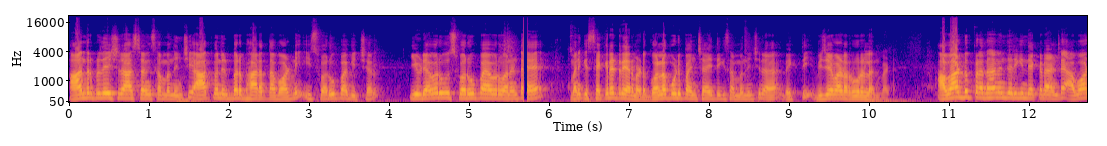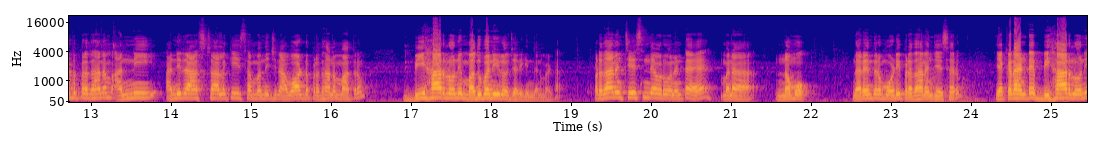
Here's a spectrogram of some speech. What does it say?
ఆంధ్రప్రదేశ్ రాష్ట్రానికి సంబంధించి ఆత్మనిర్భర్ భారత్ అవార్డుని ఈ స్వరూపాకి ఇచ్చారు. ఈవిడెవరు? స్వరూప ఎవరు అని అంటే మనకి సెక్రటరీ అనమాట గొల్లపూడి పంచాయతీకి సంబంధించిన వ్యక్తి విజయవాడ రూరల్ అనమాట అవార్డు ప్రధానం జరిగింది ఎక్కడ అంటే అవార్డు ప్రధానం అన్ని అన్ని రాష్ట్రాలకి సంబంధించిన అవార్డు ప్రధానం మాత్రం బీహార్లోని మధుబనిలో జరిగిందనమాట ప్రదానం చేసింది ఎవరు అని అంటే మన నమో నరేంద్ర మోడీ ప్రదానం చేశారు. ఎక్కడ అంటే బీహార్లోని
